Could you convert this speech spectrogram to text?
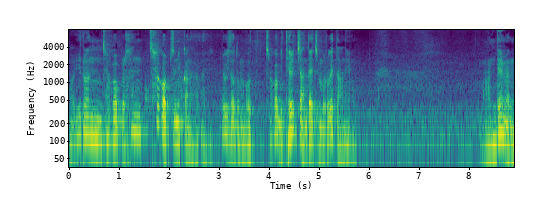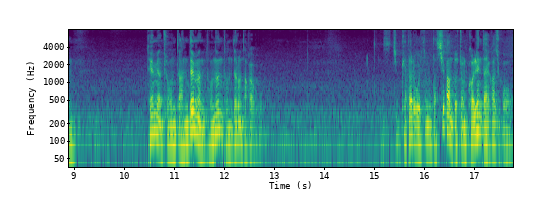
어, 이런 작업을 한 차가 없으니까는 여기서도 뭐 작업이 될지 안 될지 모르겠다 하네요. 뭐안 되면 되면 좋은데 안 되면 돈은 돈대로 나가고 그래서 지금 기다리고 있습니다. 시간도 좀 걸린다 해가지고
